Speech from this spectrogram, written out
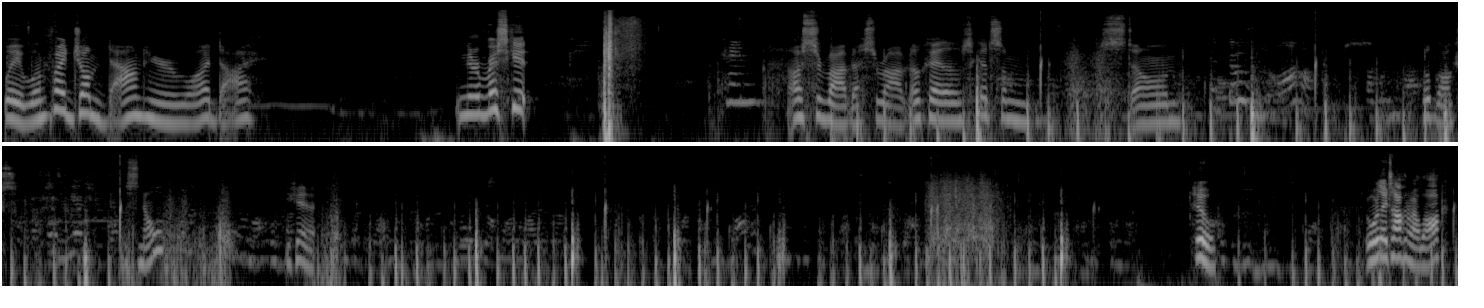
Wait, what if I jump down here? Will I die? I'm gonna risk it. I survived. I survived. Okay, let's get some stone. What blocks? Snow? You can't. Who? What are they talking about, Lock?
